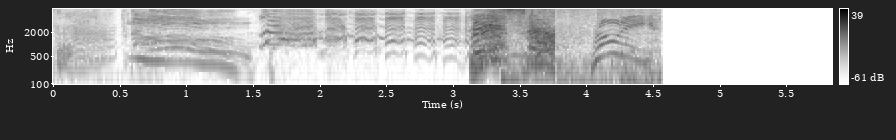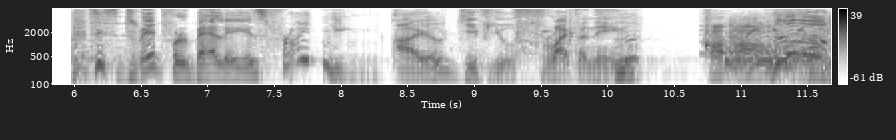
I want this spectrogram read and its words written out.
Mister! Rudy! This dreadful ballet is frightening. I'll give you frightening. Hmm?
